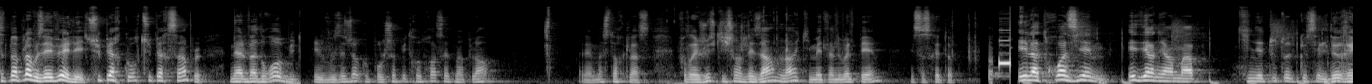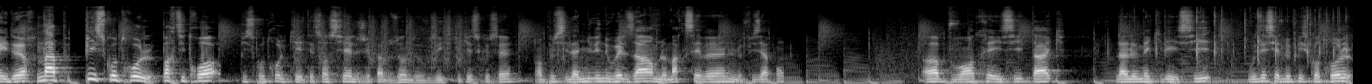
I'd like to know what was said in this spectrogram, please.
Cette map là, vous avez vu, elle est super courte, super simple, mais elle va droit au but. Et je vous assure que pour le chapitre 3, cette map là, elle est masterclass. Faudrait juste qu'ils changent les armes là, qu'ils mettent la nouvelle PM, et ça serait top. Et la troisième et dernière map, qui n'est tout autre que celle de Raider. Map Peace Control partie 3. Peace Control qui est essentiel, j'ai pas besoin de vous expliquer ce que c'est. En plus, il a mis les nouvelles armes, le Mark 7, le fusil à pompe. Hop, vous rentrez ici, tac. Là, le mec, il est ici. Vous essayez de le Peace Control.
